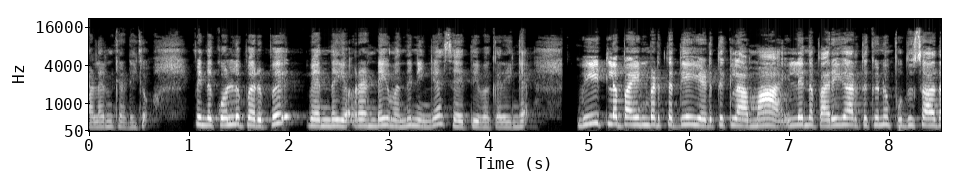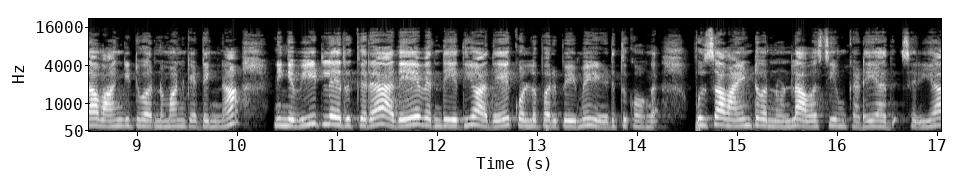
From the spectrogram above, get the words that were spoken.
பலன் கிடைக்கும். இப்போ இந்த கொள்ளு பருப்பு வெந்தயம் ரெண்டையும் வந்து நீங்கள் சேர்த்து வைக்கிறீங்க. வீட்டில் பயன்படுத்துறதையே எடுத்துக்கலாமா? இல்லை இந்த பரிகாரத்துக்குன்னு புதுசாக தான் வாங்கிட்டு வரணுமான்னு கேட்டிங்கன்னா நீங்கள் வீட்டில் இருக்கிற அதே வெந்தயத்தையும் அதே கொள்ளுப்பருப்பையுமே எடுத்துக்கோங்க. புதுசாக வாங்கிட்டு வரணும்ல அவசியம் கிடையாது. சரியா?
